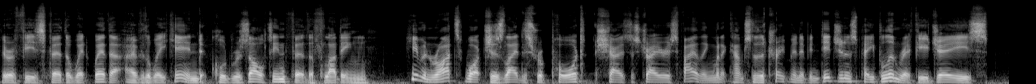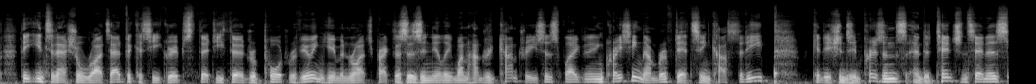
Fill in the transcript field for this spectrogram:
there are fears further wet weather over the weekend could result in further flooding. Human Rights Watch's latest report shows Australia is failing when it comes to the treatment of Indigenous people and refugees. The international rights advocacy group's 33rd report reviewing human rights practices in nearly 100 countries has flagged an increasing number of deaths in custody, conditions in prisons and detention centres,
